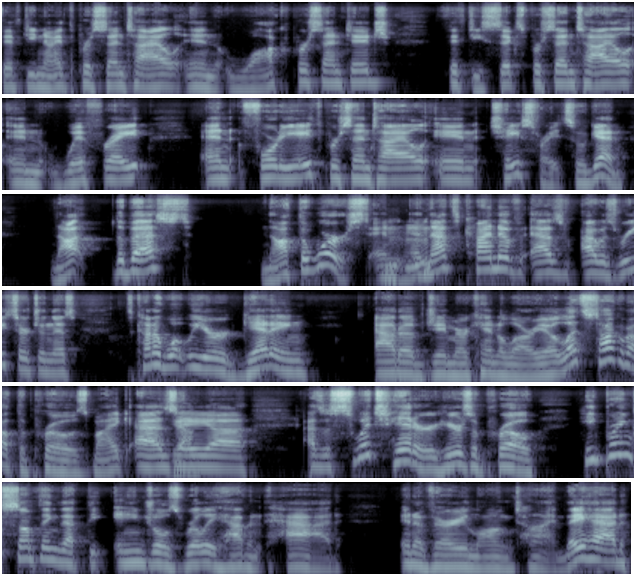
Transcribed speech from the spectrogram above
59th percentile in walk percentage, 56th percentile in whiff rate, and 48th percentile in chase rate. So again, not the best, not the worst. And mm-hmm. and that's kind of as I was researching this, it's kind of what we are getting out of Jeimer Candelario. Let's talk about the pros, Mike. As yeah. a uh, as a switch hitter, here's a pro. He brings something that the Angels really haven't had in a very long time. They had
